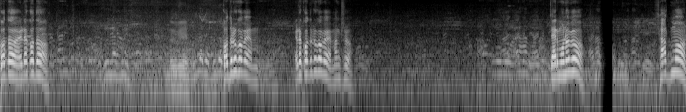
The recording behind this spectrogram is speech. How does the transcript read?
কত এটা কত দুই বিঘে। কতটুকু হবে? এটা কতটুকু হবে মাংস? চার মন হবে সাত মন।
